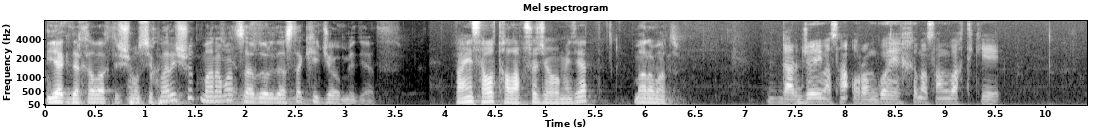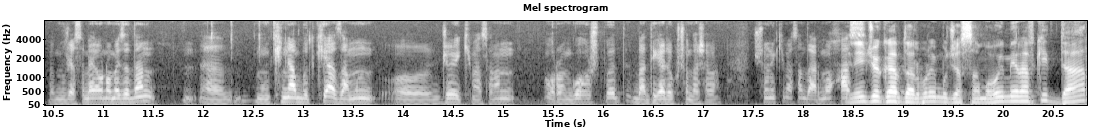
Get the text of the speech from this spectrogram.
як дақиқа вақти шумо сипарӣ шуд марҳамат сардори даста ки ҷавоб медиҳад? Ба ин савол талабшо ҷавоб медиҳад? Марҳамат дар ҷои масалан оромгоҳи хел масалан вақте ки муҷассамаи онро мезадан мумкин набуд ки аз ҳамун ҷое ки масалан оромгоҳаш буд ба дигаре кушонда шаванд. Чуне ки масалан дар мо ҳаст инҷо гап дар бораи муҷассамаҳое мерафт ки дар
